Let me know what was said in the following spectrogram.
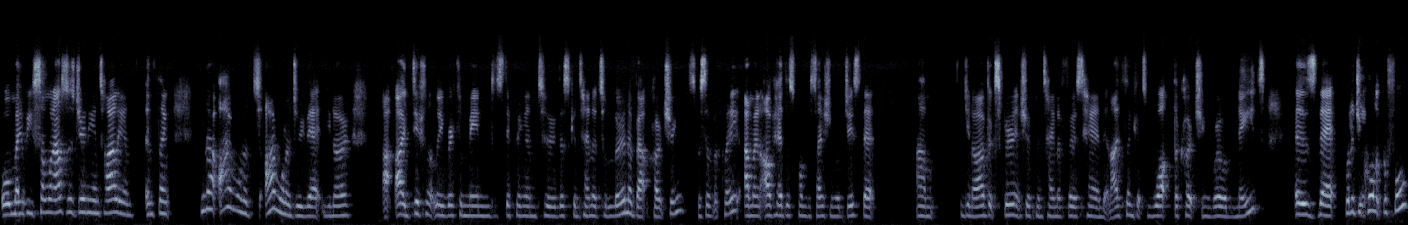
or maybe someone else's journey entirely and, and think you know i want to i want to do that you know I definitely recommend stepping into this container to learn about coaching specifically. I mean, I've had this conversation with Jess that, um, you know, I've experienced your container firsthand, and I think it's what the coaching world needs. Is that what did you call it before?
